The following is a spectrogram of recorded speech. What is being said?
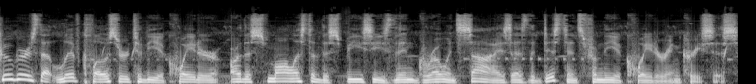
Cougars that live closer to the equator are the smallest of the species then grow in size as the distance from the equator increases.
